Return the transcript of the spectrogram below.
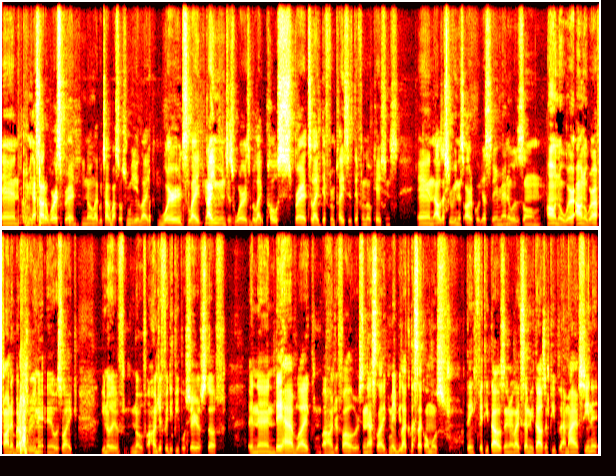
And I mean, that's how the word spread. You know, like we talk about social media, like words, like not even just words, but like posts spread to like different places, different locations. And I was actually reading this article yesterday, man. It was um I don't know where I don't know where I found it, but I was reading it. it was like, you know, if you know if 150 people share your stuff, and then they have like 100 followers, and that's like maybe like that's like almost I think 50,000 or like 70,000 people that might have seen it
